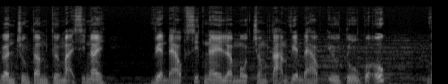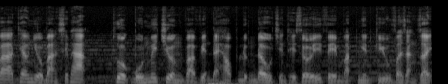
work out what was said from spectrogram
gần trung tâm thương mại Sydney. Viện Đại học Sydney là một trong 8 viện đại học ưu tú của Úc và theo nhiều bảng xếp hạng, thuộc 40 trường và viện đại học đứng đầu trên thế giới về mặt nghiên cứu và giảng dạy.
